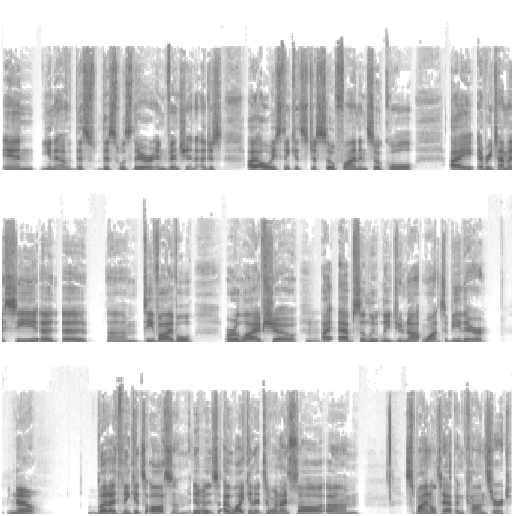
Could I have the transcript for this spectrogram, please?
and you know this this was their invention. I just i always think it's just so fun and so cool. I every time i see a, a um devival or a live show i absolutely do not want to be there. No. But i think it's awesome. It Yeah. was i liken it to when i saw um spinal tap in concert.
